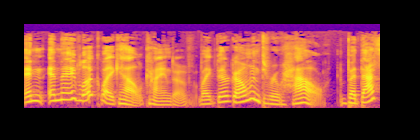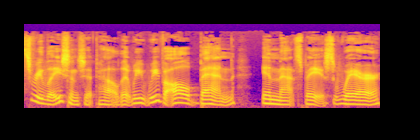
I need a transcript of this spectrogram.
and, and they look like hell, kind of like they're going through hell. But that's relationship hell that we, we've all been in that space where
